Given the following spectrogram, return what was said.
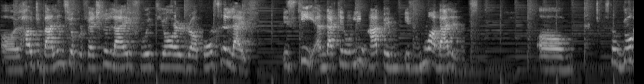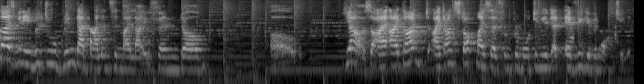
Uh, how to balance your professional life with your uh, personal life is key, and that can only happen if you are balanced. Um, so yoga has been able to bring that balance in my life, and uh, uh, yeah, so I, I can't I can't stop myself from promoting it at every given opportunity.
